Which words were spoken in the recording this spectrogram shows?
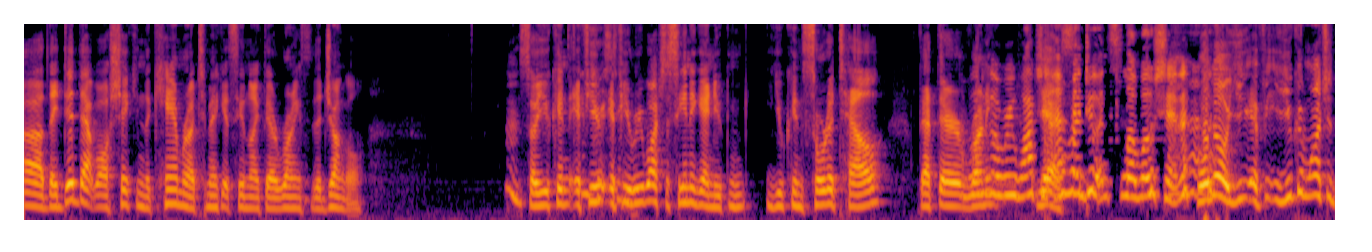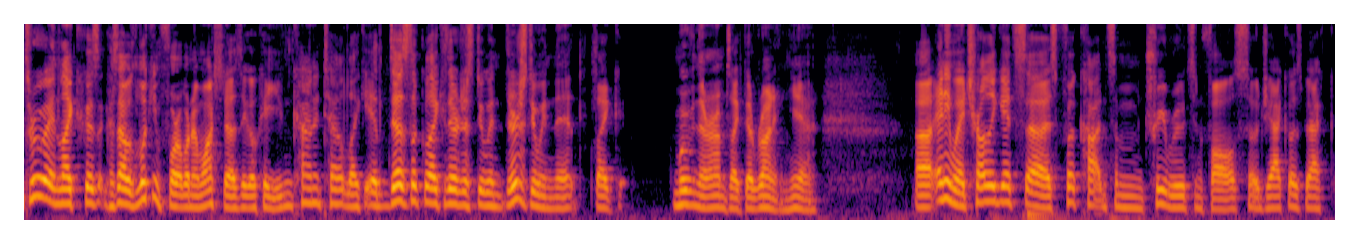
Uh, they did that while shaking the camera to make it seem like they're running through the jungle. So you can, if you if you rewatch the scene again, you can you can sort of tell that they're I'm running. gonna go rewatch Yes. it. I'm gonna do it in slow motion. well, no, you, if you can watch it through and like because I was looking for it when I watched it, I was like, okay, you can kind of tell like it does look like they're just doing they're just doing that like moving their arms like they're running. Yeah. Uh, anyway, Charlie gets uh, his foot caught in some tree roots and falls, so Jack goes back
